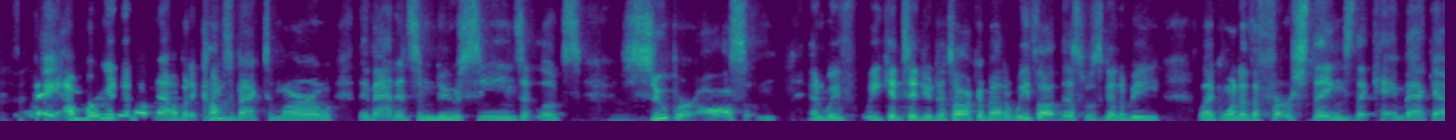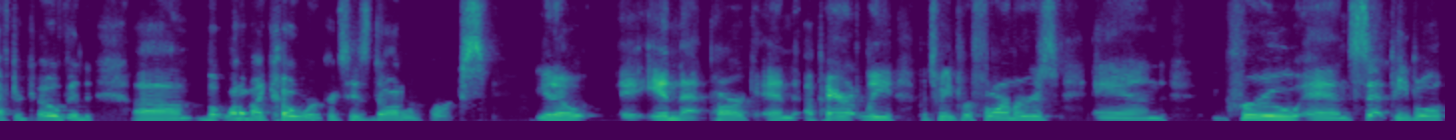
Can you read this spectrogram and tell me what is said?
hey, I'm bringing it up now, but it comes back tomorrow. They've added some new scenes. It looks super awesome, and we've we continue to talk about it. We thought this was going to be like one of the first things that came back after COVID, um, but one of my coworkers, his daughter works, you know, in that park, and apparently between performers and crew and set people.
